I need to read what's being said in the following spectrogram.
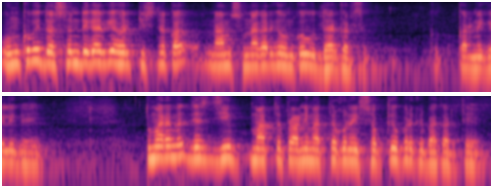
उनको भी दर्शन दे करके हर कृष्ण का नाम सुना करके उनको उद्धार कर सक, करने के लिए गए तुम्हारे में जैसे जीव मात्र, प्राणी मात्र को नहीं, सबके ऊपर कृपा करते हैं।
